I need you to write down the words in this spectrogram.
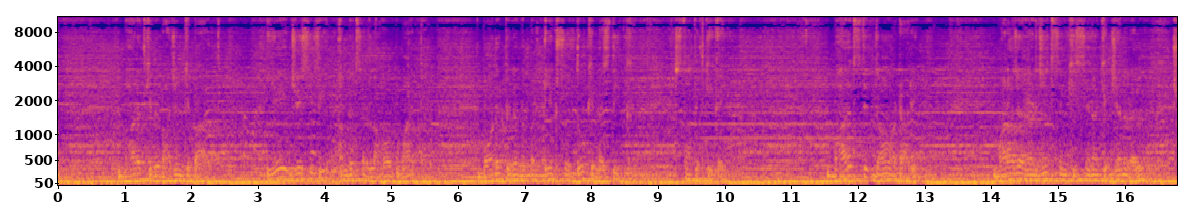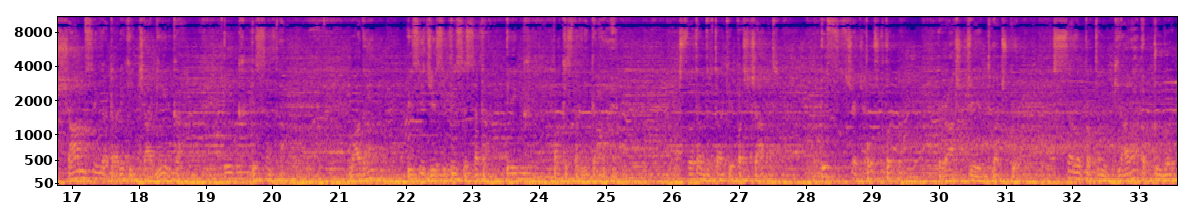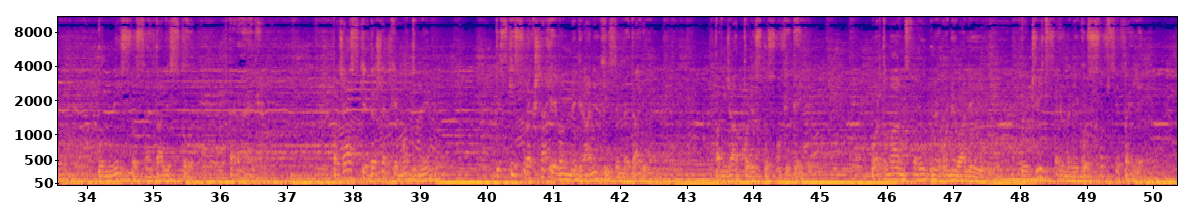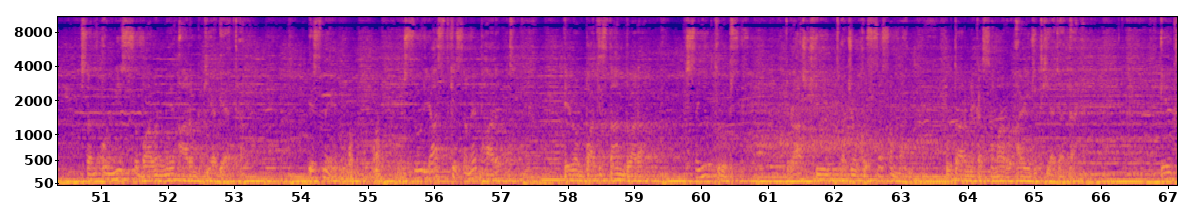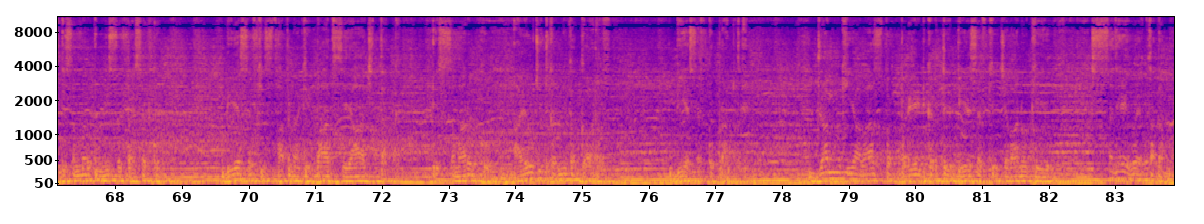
भारत के विभाजन के बाद ये जेसीपी अमृतसर लाहौर मार्ग पर बॉर्डर पिलर नंबर 102 के नज़दीक स्थापित की गई। स्थित गाँव अटारी। महाराजा रणजीत सिंह की सेना के जनरल श्याम सिंह अटारी की जागीर का एक हिस्सा था। वादा इसी जेसीपी से सटा एक पाकिस्तानी गाँव है। स्वतंत्रता के पश्चात इस चेक पोस्ट पर राष्ट्रीय ध्वज को सर्वप्रथम 11 अक्टूबर 1947 को फहराया गया। 50 के दशक के मध्य में इसकी सुरक्षा एवं निगरानी की ज़िम्मेदारी पंजाब पुलिस को सौंपी गई। वर्तमान स्वरूप में होने वाली रिट्रीट सेरेमनी को सबसे पहले सन उन्नीस सौ बावन में आरंभ किया गया था। इसमें सूर्यास्त के समय भारत एवं पाकिस्तान द्वारा संयुक्त रूप से राष्ट्रीय ध्वजों को ससम्मान उतारने का समारोह आयोजित किया जाता है। एक दिसंबर 1965 को बीएसएफ की स्थापना के बाद से आज तक इस समारोह को आयोजित करने का गौरव बीएसएफ को प्राप्त है। ड्रम की आवाज़ पर परेड करते बीएसएफ के जवानों के सजे हुए कदम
